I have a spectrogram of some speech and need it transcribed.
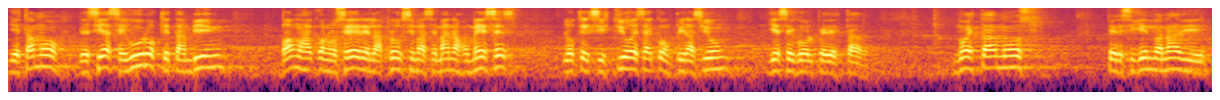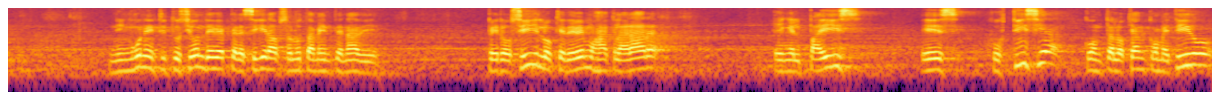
Y estamos, decía, seguros que también vamos a conocer en las próximas semanas o meses lo que existió esa conspiración y ese golpe de Estado. No estamos persiguiendo a nadie, ninguna institución debe perseguir absolutamente a nadie, pero sí lo que debemos aclarar en el país es justicia contra los que han cometido,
